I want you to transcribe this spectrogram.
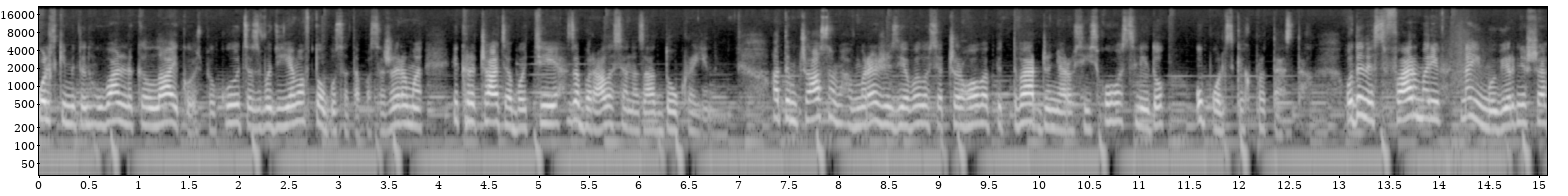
Польські мітингувальники лайкою спілкуються з водієм автобуса та пасажирами і кричать, аби ті забиралися назад до України. А тим часом в мережі з'явилося чергове підтвердження російського сліду у польських протестах. Один із фермерів найімовірніше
